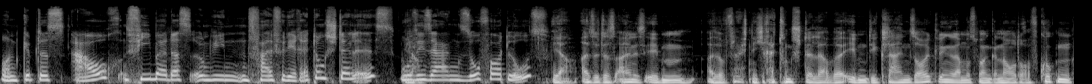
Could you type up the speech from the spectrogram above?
Und gibt es auch Fieber, das irgendwie ein Fall für die Rettungsstelle ist, wo ja. Sie sagen, sofort los? Ja, also das eine ist eben, also vielleicht nicht Rettungsstelle, aber eben die kleinen Säuglinge, da muss man genau drauf gucken.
